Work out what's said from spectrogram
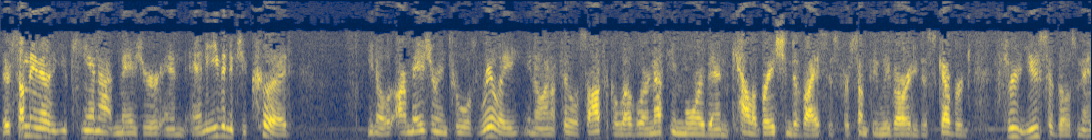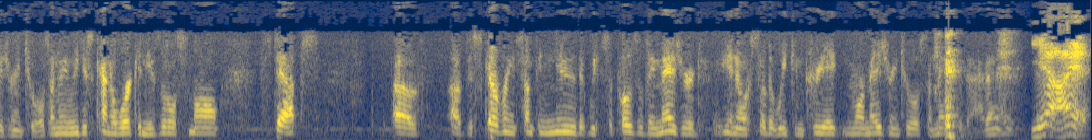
there's something there that you cannot measure, and and even if you could, you know, our measuring tools really, you know, on a philosophical level, are nothing more than calibration devices for something we've already discovered through use of those measuring tools. I mean, we just kind of work in these little small steps of of discovering something new that we've supposedly measured, you know, so that we can create more measuring tools to measure that. And Yeah, I.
